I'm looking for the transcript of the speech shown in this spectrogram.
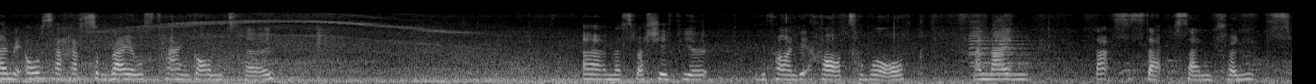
Um, it also has some rails to hang on to. Um, especially if you, you find it hard to walk. And then that's the steps entrance.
